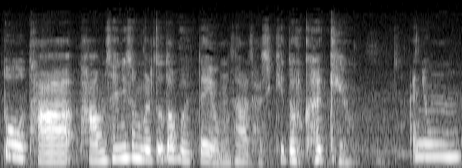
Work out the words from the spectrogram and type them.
또 다, 다음 생일 선물 뜯어볼 때 영상을 다시 키도록 할게요. 안녕.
